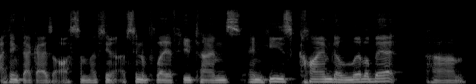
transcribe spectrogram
I think that guy's awesome. I've seen I've seen him play a few times, and he's climbed a little bit. Um,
